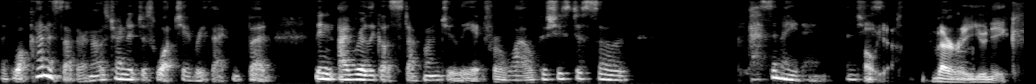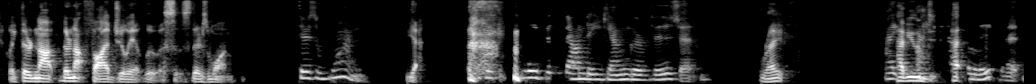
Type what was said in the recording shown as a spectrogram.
Like what kind of Southern? I was trying to just watch everything. But then I really got stuck on Juliette for a while because she's just so fascinating. And oh yeah, very um, unique. Like they're not they're not five Juliette Lewis's. There's one. There's one. Yeah. I believe it found a younger version. Right. I, have you I ha, believe it?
